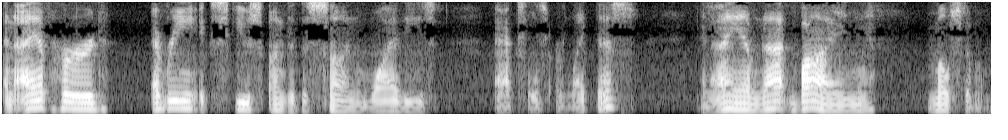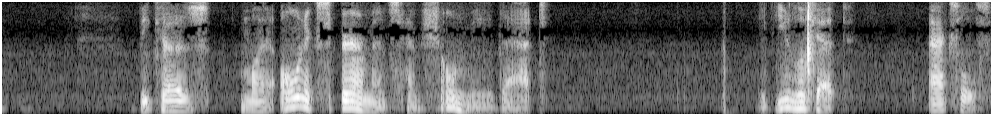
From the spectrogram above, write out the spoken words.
and I have heard every excuse under the sun why these axles are like this, and I am not buying most of them because my own experiments have shown me that if you look at axles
